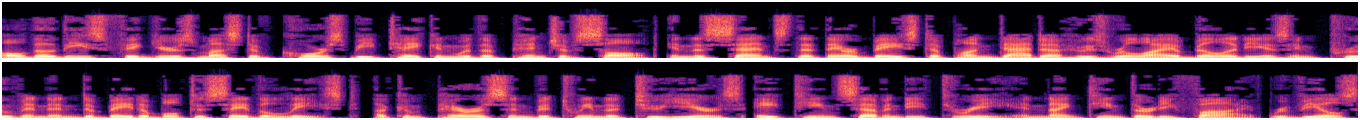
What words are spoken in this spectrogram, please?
Although these figures must of course be taken with a pinch of salt in the sense that they are based upon data whose reliability is unproven and debatable to say the least, a comparison between the two years 1873 and 1935 reveals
